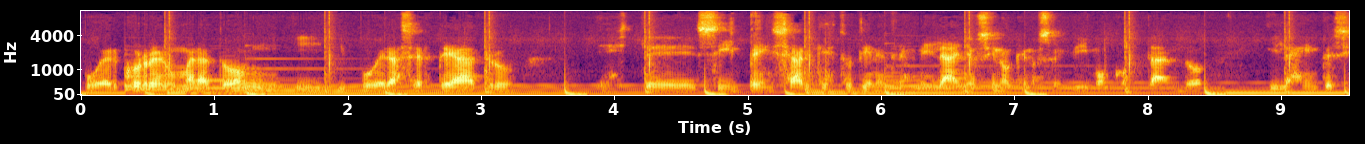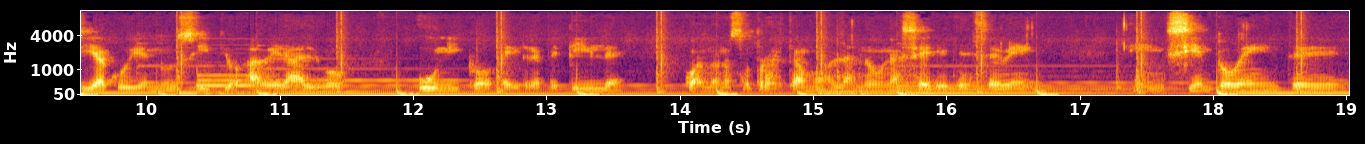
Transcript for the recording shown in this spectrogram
poder correr un maratón y, poder hacer teatro este, sin pensar que esto tiene 3.000 años, sino que nos seguimos contando y la gente sigue acudiendo a un sitio a ver algo único e irrepetible cuando nosotros estamos hablando de una serie que se ven en 120,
